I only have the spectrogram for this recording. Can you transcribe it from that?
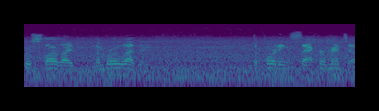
Coast Starlight number eleven, deporting Sacramento.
